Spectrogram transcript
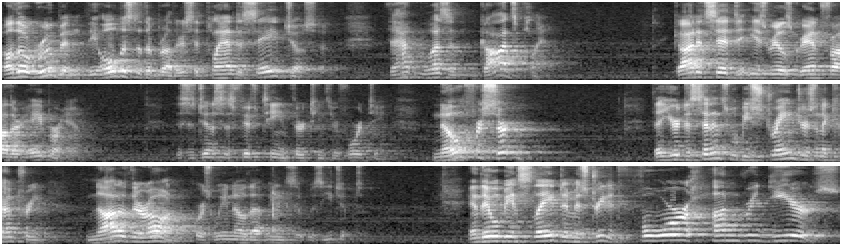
Although Reuben, the oldest of the brothers, had planned to save Joseph, that wasn't God's plan. God had said to Israel's grandfather Abraham, this is Genesis 15, 13 through 14, Know for certain that your descendants will be strangers in a country not of their own. Of course, we know that means it was Egypt. And they will be enslaved and mistreated 400 years.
